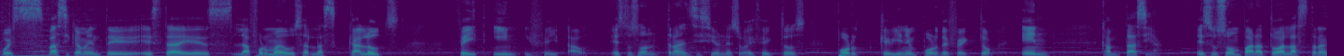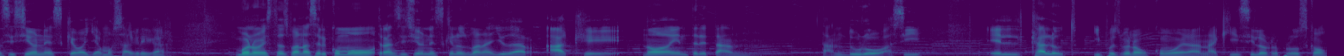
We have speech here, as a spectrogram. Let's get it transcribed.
pues básicamente esta es la forma de usar las callouts fade in y fade out. Estos son transiciones o efectos por, que vienen por defecto en Camtasia. Esos son para todas las transiciones que vayamos a agregar. Bueno, estas van a ser como transiciones que nos van a ayudar a que no entre tan, tan duro así el callout. Y pues bueno, como verán aquí si lo reproduzco.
